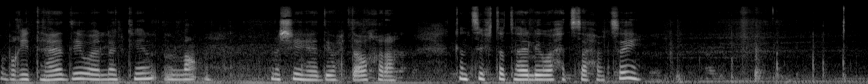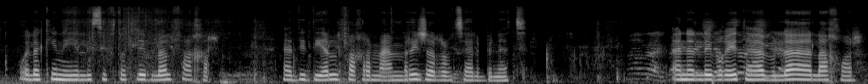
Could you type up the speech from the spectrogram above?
بغيت هادي ولكن لا ماشي هادي وحدة أخرى. كنت صيفطتها لي واحد صاحبتي. ولكن هي اللي صيفطت لي بلا الفخر. هذه ديال الفخر ما عمري جربتها البنات. أنا اللي بغيتها بلا الآخر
